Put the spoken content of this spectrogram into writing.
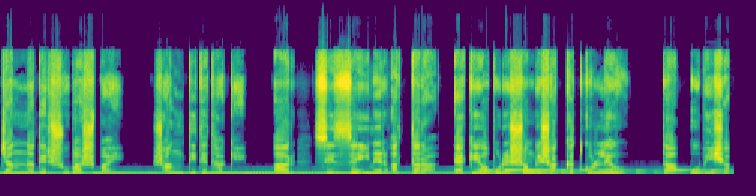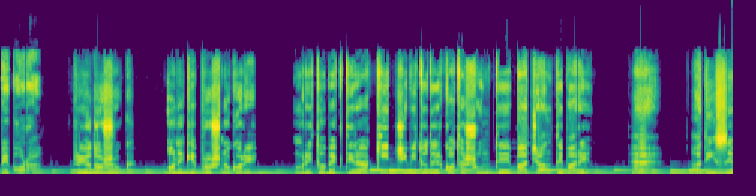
জান্নাতের সুবাস পায়, শান্তিতে থাকে। আর সিজ্জেইনের আত্মারা একে অপরের সঙ্গে সাক্ষাৎ করলেও তা অভিশাপে ভরা। প্রিয় দর্শক, অনেকে প্রশ্ন করে মৃত ব্যক্তিরা কি জীবিতদের কথা শুনতে বা জানতে পারে? হ্যাঁ হাদিসে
